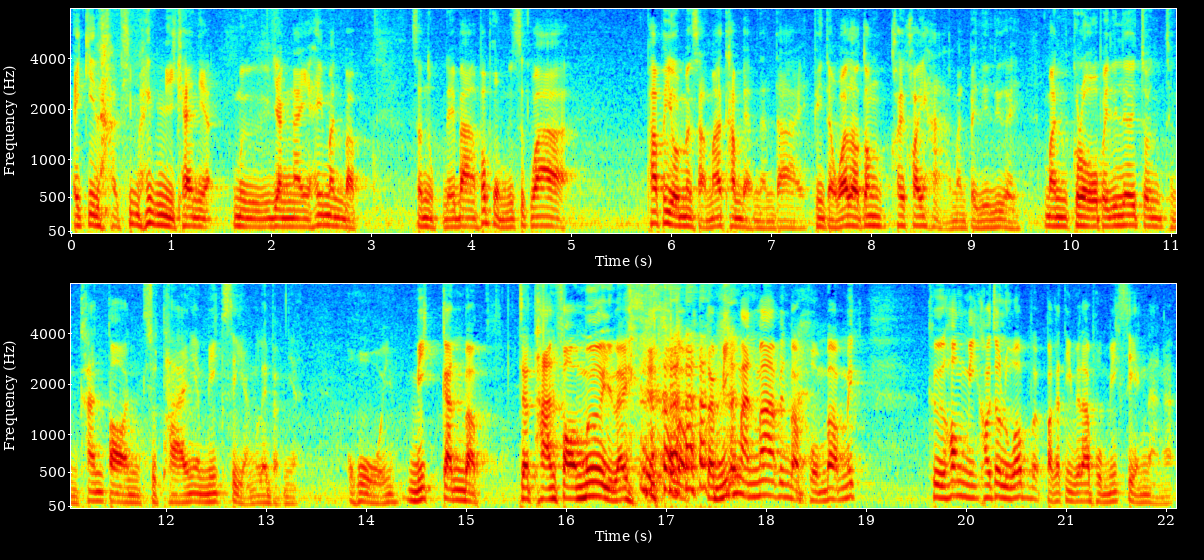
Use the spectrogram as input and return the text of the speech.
ไอ้กีฬาที่แม่งมีแค่เนี้ยมือยังไงให้มันแบบสนุกได้บ้าง เพราะผมรู้สึกว่าภาพยนตร์มันสามารถทำแบบนั้นได้ เพียงแต่ว่าเราต้องค่อยๆ หามันไปเรื่อยๆ มัน grow ไปเรื่อยๆ จนถึงขั้นตอนสุดท้ายเนี่ย mix เสียงอะไรแบบเนี้ยโอ้โห mix กันแบบจะ Transformers อยู่เลยแบบแต่ mix มันมากเป็นแบบผมแบบ mix คือห้อง mix เขาจะรู้ว่าปกติเวลาผม mix เสียงหนังอะ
